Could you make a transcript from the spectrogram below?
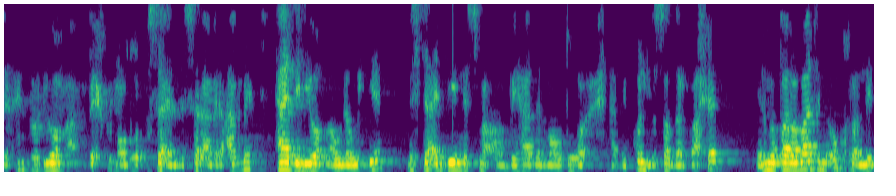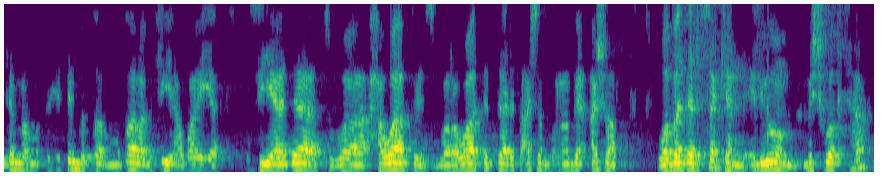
لأنه اليوم عم بيحكوا موضوع وسائل السلامه العامة. هذه اليوم أولوية. مستعدين نسمعهم بهذا الموضوع. إحنا بكل صدر رحب المطالبات الأخرى اللي تم يتم المطالبه فيها وهي زيادات وحوافز ورواتب ثالث عشر ورابع عشر وبدل سكن اليوم مش وقتها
